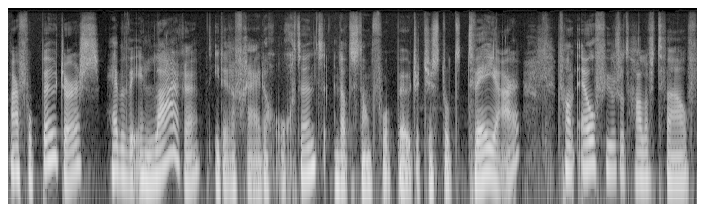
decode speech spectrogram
Maar voor peuters hebben we in Laren iedere vrijdagochtend, en dat is dan voor peutertjes tot twee jaar, van 11 uur tot half 12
